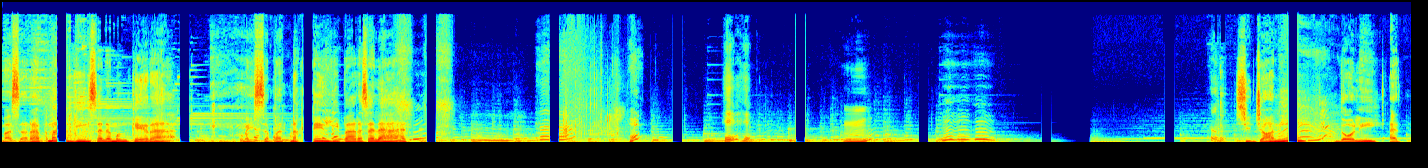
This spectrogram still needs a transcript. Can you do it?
Masarap maging sa lamangkera. May sapat na candy para sa lahat. Si Johnny, Dolly at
